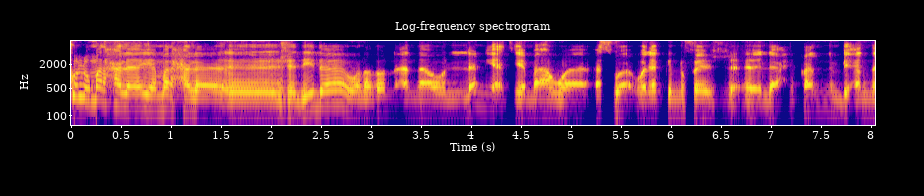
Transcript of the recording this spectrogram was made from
كل مرحلة هي مرحلة آه، جديدة ونظن أنه لن يأتي ما هو أسوأ ولكن نفاجئ آه، لاحقا بأن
